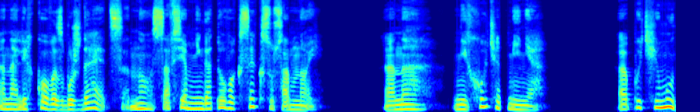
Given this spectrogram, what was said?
Она легко возбуждается, но совсем не готова к сексу со мной. Она не хочет меня. А почему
